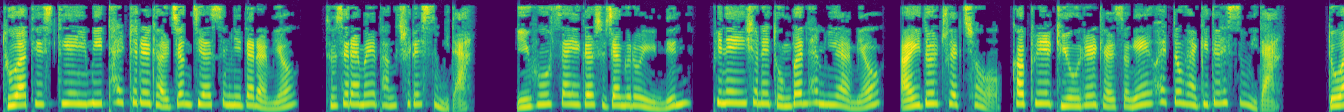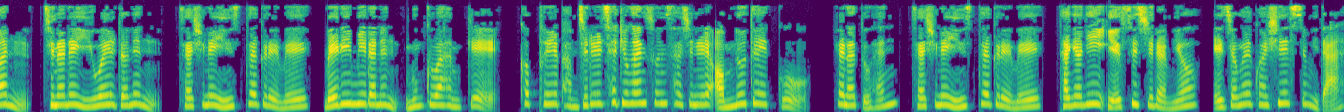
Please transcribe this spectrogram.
두 아티스트의 이미 탈퇴를 결정지었습니다라며 두 사람을 방출했습니다. 이후 싸이가 수장으로 있는 피네이션에 동반 합류하며 아이돌 최초 커플 듀오를 결성해 활동하기도 했습니다. 또한 지난해 2월 더는 자신의 인스타그램에 메리미라는 문구와 함께 커플 반지를 착용한 손 사진을 업로드했고 현아 또한 자신의 인스타그램에 당연히 예스지라며 애정을 과시했습니다.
